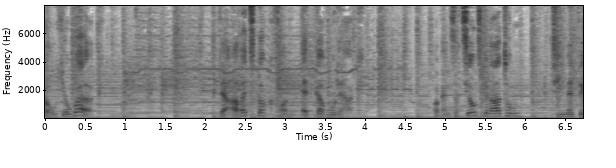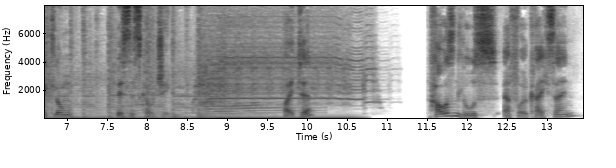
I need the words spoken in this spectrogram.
Show Your Work. Der Arbeitsblock von Edgar Rodehack. Organisationsberatung, Teamentwicklung, Business Coaching. Heute pausenlos erfolgreich sein?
